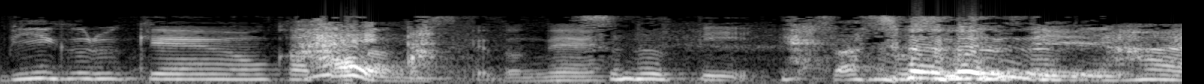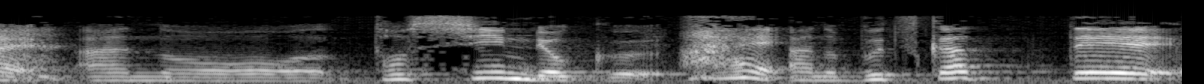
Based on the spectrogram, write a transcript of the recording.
ビーグル犬を飼ってたんですけどね。スヌーピー。スヌーピー。はい。あの、突進力。はいあの、ぶつかって、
